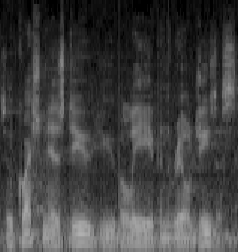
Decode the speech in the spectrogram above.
So the question is do you believe in the real Jesus?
